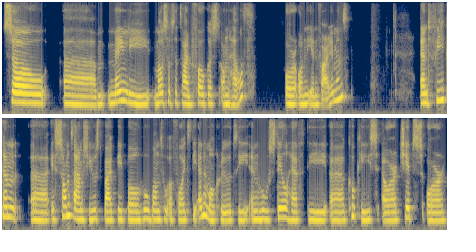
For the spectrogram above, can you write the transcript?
So, um, mainly most of the time focused on health or on the environment. And vegan uh, is sometimes used by people who want to avoid the animal cruelty and who still have the uh, cookies or chips or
